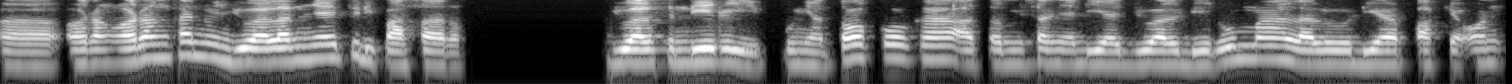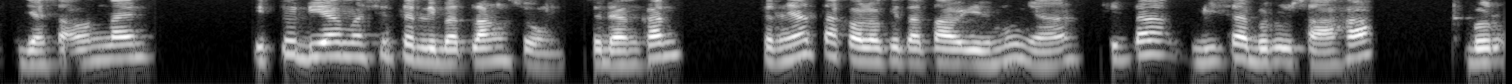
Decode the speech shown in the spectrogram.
uh, orang-orang kan menjualannya itu di pasar, jual sendiri, punya toko kah, atau misalnya dia jual di rumah, lalu dia pakai on, jasa online, itu dia masih terlibat langsung. Sedangkan ternyata kalau kita tahu ilmunya, kita bisa berusaha ber,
